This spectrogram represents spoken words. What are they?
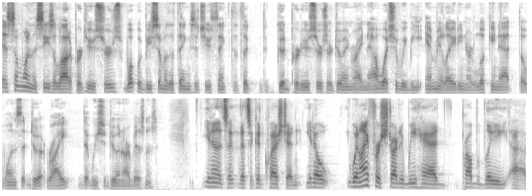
as someone that sees a lot of producers, what would be some of the things that you think that the, the good producers are doing right now? What should we be emulating or looking at the ones that do it right that we should do in our business? You know, that's a, that's a good question. You know, when I first started, we had probably uh,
